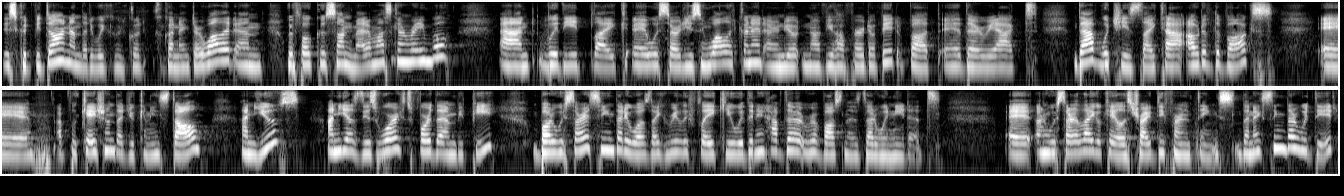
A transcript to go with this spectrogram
this could be done and that we could, connect our wallet. And we focused on MetaMask and Rainbow. And we did like, uh, we started using Wallet Connect. I don't know if you have heard of it, but uh, the React dApp, which is like out of the box uh, application that you can install and use. And yes, this worked for the MVP, but we started seeing that it was like really flaky. We didn't have the robustness that we needed. Uh, and we started like, okay, let's try different things. The next thing that we did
